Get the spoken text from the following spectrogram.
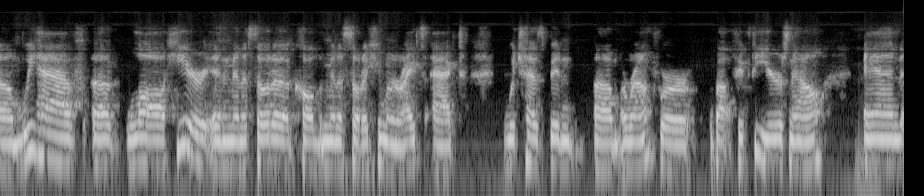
um, we have a law here in Minnesota called the Minnesota Human Rights Act, which has been um, around for about 50 years now and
